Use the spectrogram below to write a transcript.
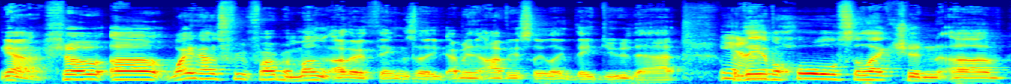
Yeah, so uh, White House Fruit Farm, among other things, like, I mean, obviously, like they do that, Yeah. but they have a whole selection of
